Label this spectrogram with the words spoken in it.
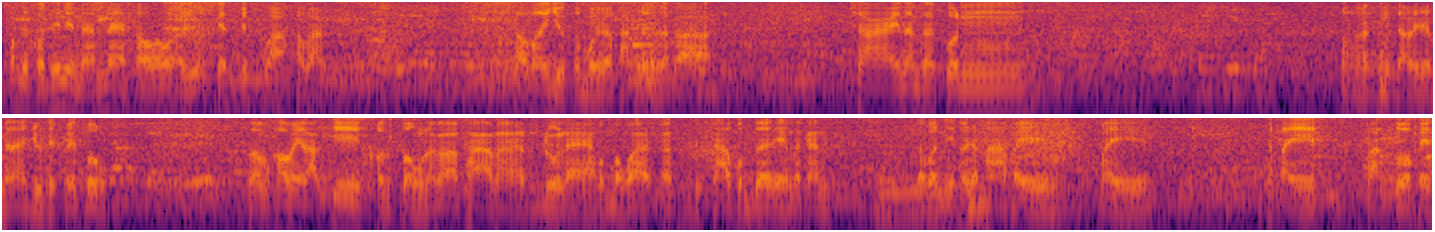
เขาเป็นคนที่นี่นะแม่เขาอายุเจ็ดสิบกว่าเขาว่า เขาไปอยู่สมุยมาพักหนึ่งแล้วก็ชายนามสกุลโอ้โหมุจำไรจะไม่ได้อยู่ในเฟซบุ๊กเขาไปรับที่ขนส่งแล้วก็พามาดูแล ผมบอกว่าเช้าผมเดินเองแล้วกัน แล้ววันนี้เขาจะพาไปไป จะไปฝากตัวเป็น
